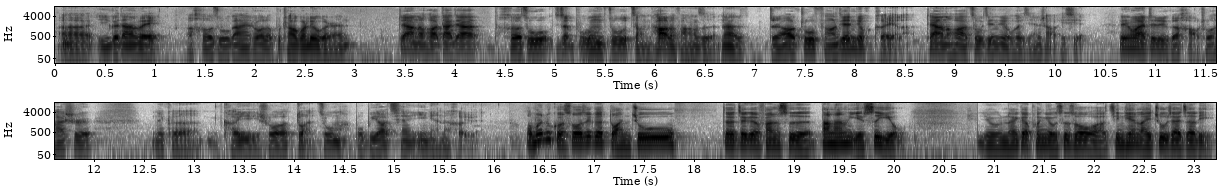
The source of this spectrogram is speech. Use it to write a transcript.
呃，一个单位呃合租，刚才说了不超过六个人，这样的话大家合租，这不用租整套的房子，那只要租房间就可以了，这样的话租金就会减少一些。另外，这个好处还是那个可以说短租嘛，不必要签一年的合约。我们如果说这个短租的这个方式，当然也是有。有哪个朋友是说我今天来住在这里，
